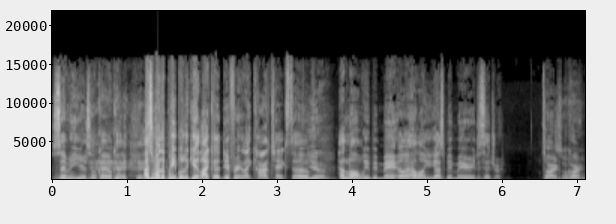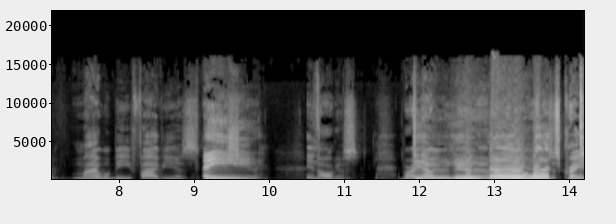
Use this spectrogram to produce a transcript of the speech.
Seven years. Okay, okay. I just want the people to get like a different like context of Yeah. how long we've been married, uh, how long you guys been married, etc. Sorry, so Bakari. mine will be five years Hey. this year in August. But right Do now we've been you married, uh, know four what which is crazy.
